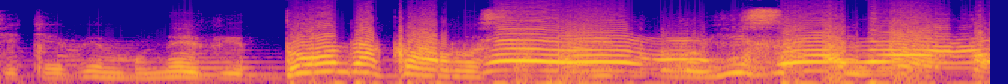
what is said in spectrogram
Тільки він не від Дона Карлоса, а від Луїса Альберта.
